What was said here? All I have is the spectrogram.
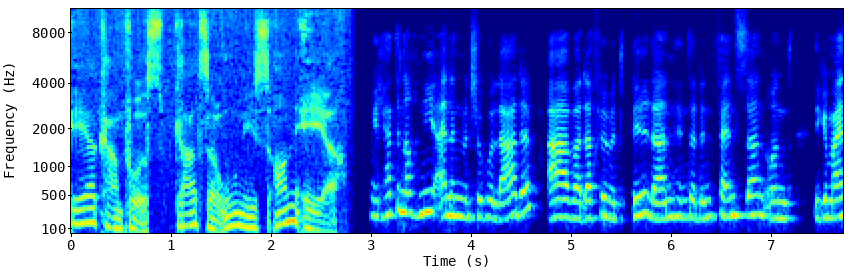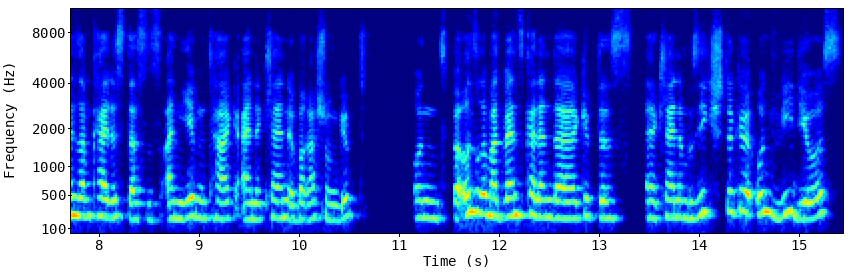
Air Campus, Grazer Unis on Air. Ich hatte noch nie einen mit Schokolade, aber dafür mit Bildern hinter den Fenstern. Und die Gemeinsamkeit ist, dass es an jedem Tag eine kleine Überraschung gibt. Und bei unserem Adventskalender gibt es äh, kleine Musikstücke und Videos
